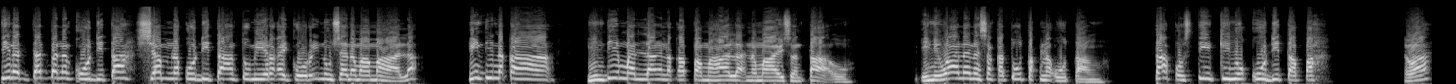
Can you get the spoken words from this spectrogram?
Tinadtad ba ng kudita? Siyam na kudita ang tumira kay Cory nung siya namamahala. Hindi naka hindi man lang nakapamahala ng maayos ang tao, iniwanan na sa katutak na utang, tapos kinukudita pa. Diba?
